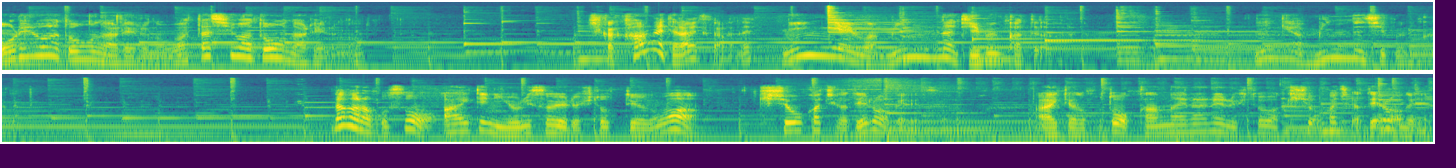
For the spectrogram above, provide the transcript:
俺はどうなれるの？私はどうなれるの？しか考えてないですからね。人間はみんな自分勝手だから。自分勝手だからこそ相手に寄り添える人っていうのは希少価値が出るわけですよ。相手のことを考えられる人は希少価値が出るわけです。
